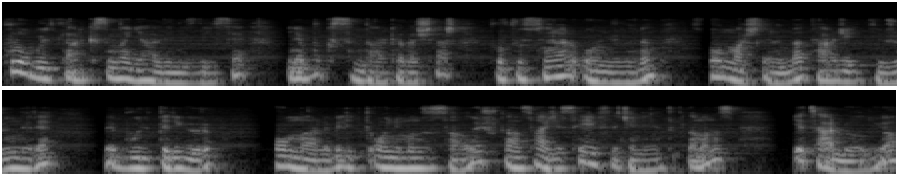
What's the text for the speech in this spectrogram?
pro build'ler kısmına geldiğinizde ise yine bu kısımda arkadaşlar profesyonel oyuncuların son maçlarında tercih ettiği ürünleri ve build'leri görüp onlarla birlikte oynamanızı sağlıyor. Şuradan sadece save seçeneğine tıklamanız yeterli oluyor.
